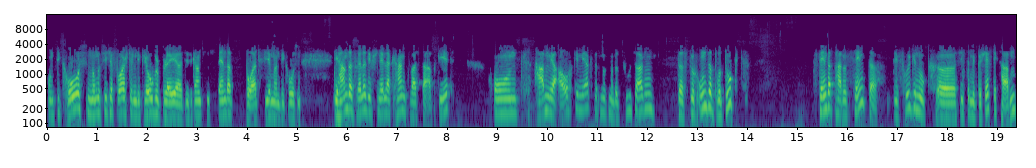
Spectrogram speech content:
und die großen, man muss sich ja vorstellen, die Global Player, diese ganzen Stand-Up-Board-Firmen, die großen, die haben das relativ schnell erkannt, was da abgeht und haben ja auch gemerkt, das muss man dazu sagen, dass durch unser Produkt Stand-Up Paddle Center, die früh genug äh, sich damit beschäftigt haben,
